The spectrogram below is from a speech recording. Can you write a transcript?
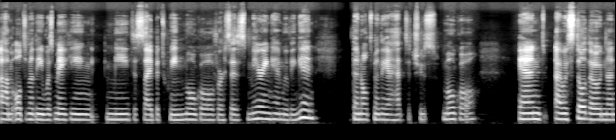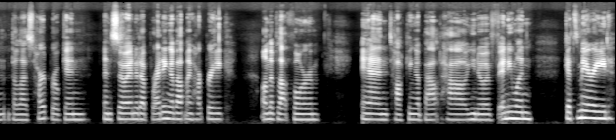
um, ultimately was making me decide between Mogul versus marrying him, moving in, then ultimately I had to choose Mogul. And I was still, though, nonetheless heartbroken. And so I ended up writing about my heartbreak on the platform and talking about how, you know, if anyone gets married,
